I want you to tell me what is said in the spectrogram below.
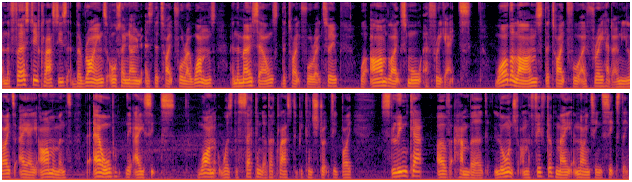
And the first two classes, the Rhines, also known as the Type 401s, and the Mosels, the Type 402, were armed like small frigates. While the Lahns, the Type 403, had only light AA armament, the Elbe, the A61, was the second of a class to be constructed by Schlieker of Hamburg, launched on the 5th of May 1960.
